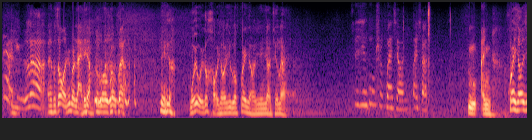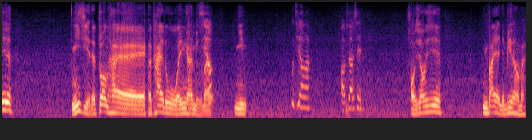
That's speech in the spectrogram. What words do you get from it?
大雨了。哎，快再往这边来一点，快快快快！那个，我有一个好消息和坏消息你想听哪个。最近都是坏消息，坏消息。嗯，哎呀，坏消息，你姐的状态和态度我应该明白了行。你不听了，好消息，好消息，你把眼睛闭上呗。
